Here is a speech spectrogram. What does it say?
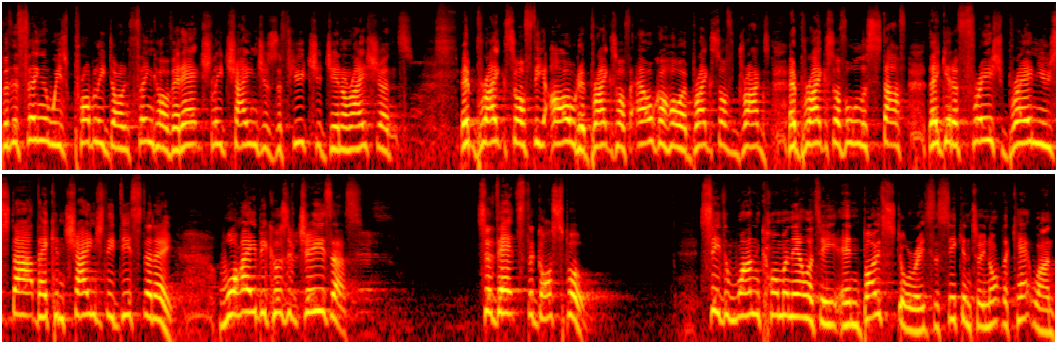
But the thing that we probably don't think of, it actually changes the future generations. It breaks off the old. It breaks off alcohol. It breaks off drugs. It breaks off all the stuff. They get a fresh, brand new start. They can change their destiny. Why? Because of Jesus. So that's the gospel. See, the one commonality in both stories, the second two, not the cat one,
